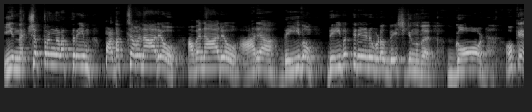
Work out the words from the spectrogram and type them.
ഈ നക്ഷത്രങ്ങൾ അത്രയും പടച്ചവനാരോ അവനാരോ ആരാ? ദൈവം. ദൈവത്തിനെയാണ് ഇവിടെ ഉദ്ദേശിക്കുന്നത് God okay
